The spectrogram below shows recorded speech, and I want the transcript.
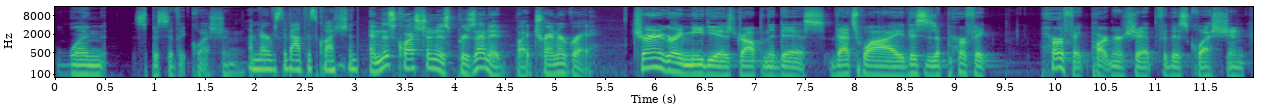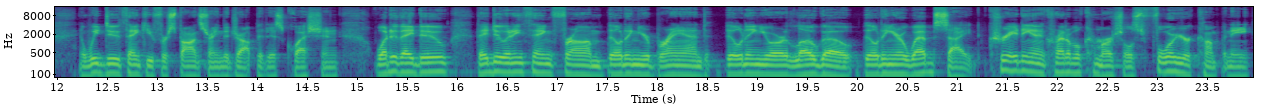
one specific question. I'm nervous about this question. And this question is presented by Tranter Grey. Grey Media is dropping the dis. That's why this is a perfect, perfect partnership for this question. And we do thank you for sponsoring the Drop the Dis question. What do they do? They do anything from building your brand, building your logo, building your website, creating incredible commercials for your company,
